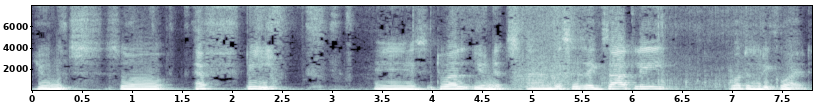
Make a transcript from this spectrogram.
units. So FB is 12 units and this is exactly what is required.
